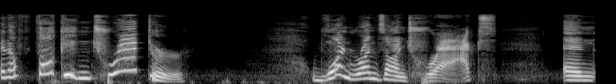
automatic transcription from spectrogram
and a fucking tractor. One runs on tracks, and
